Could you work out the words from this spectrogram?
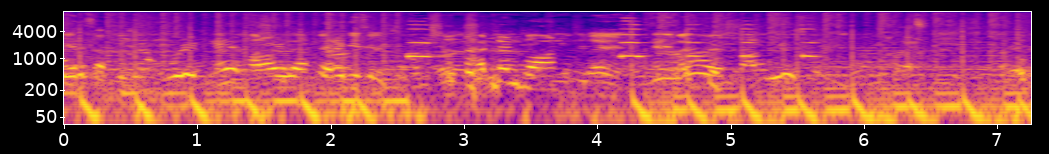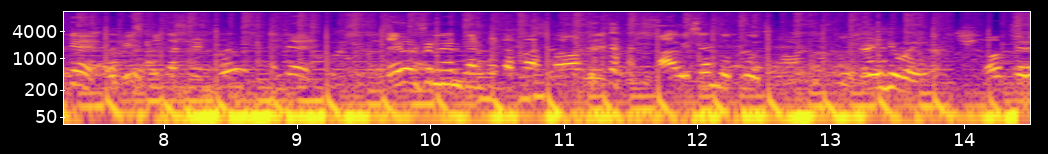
షేర్ సబ్స్క్రిప్షన్ మూడింటిని మనవాడు దాంట్లో ఎనర్జీ చేయొచ్చు కంటెంట్ బాగుంటుంది. ఓకే పీస్ఫుల్ కంటెంట్ అంటే డైవర్షన్ నేను కనపడతా బాగుంది ఆ విషయం ఒప్పుకోవచ్చు థ్యాంక్ యూ ఓకే ఓకే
